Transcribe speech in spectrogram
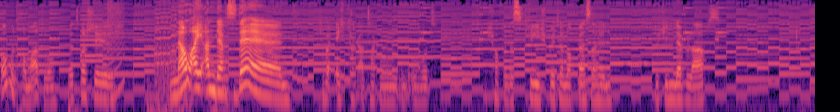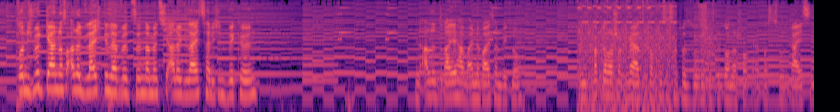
Oh, Traumato. Jetzt verstehe ich. Now I understand! Ich habe echt Kackattacken und U-Boot. Ich hoffe, das kriege ich später noch besser hin. Durch die Level-Ups. So, und ich würde gerne, dass alle gleich gelevelt sind, damit sich alle gleichzeitig entwickeln. Denn alle drei haben eine Weiterentwicklung. Und ich mag Donnerschock mehr als Kopfnuss, deshalb versuche ich es mit Donnerschock etwas zu reißen.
